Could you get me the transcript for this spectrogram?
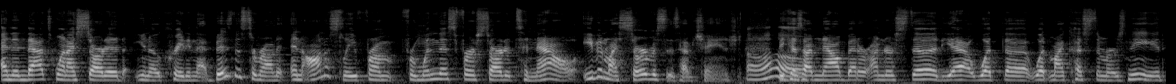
and then that's when i started you know creating that business around it. And honestly from from when this first started to now even my services have changed oh. because i've now better understood yeah what the what my customers need.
